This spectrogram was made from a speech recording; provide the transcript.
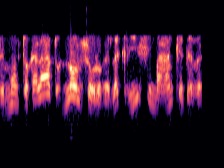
è molto calato, non solo per la crisi, ma anche per,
